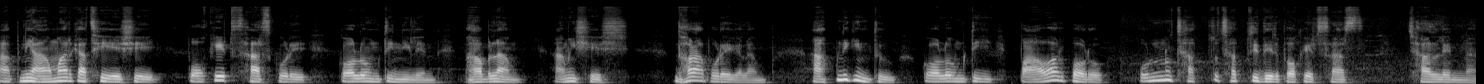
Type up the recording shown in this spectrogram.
আপনি আমার কাছে এসে পকেট সার্চ করে কলমটি নিলেন। ভাবলাম, আমি শেষ। ধরা পড়ে গেলাম। আপনি কিন্তু কলমটি পাওয়ার পরও অন্য ছাত্রছাত্রীদের পকেট সার্চ ছাড়লেন না।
